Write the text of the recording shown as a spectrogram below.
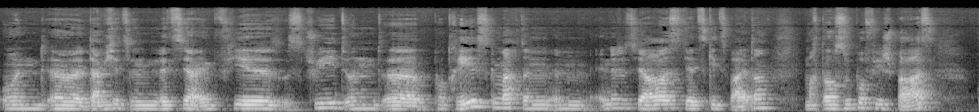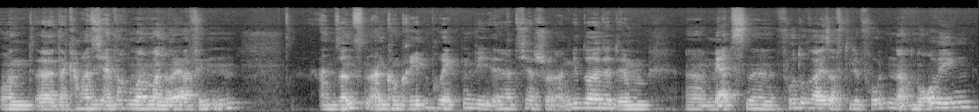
Und äh, da habe ich jetzt im letzten Jahr eben viel Street und äh, Porträts gemacht im, im, Ende des Jahres. Jetzt geht's weiter. Macht auch super viel Spaß. Und äh, da kann man sich einfach immer mal neu erfinden. Ansonsten an konkreten Projekten, wie äh, hatte ich ja schon angedeutet, im äh, März eine Fotoreise auf Telefoten nach Norwegen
